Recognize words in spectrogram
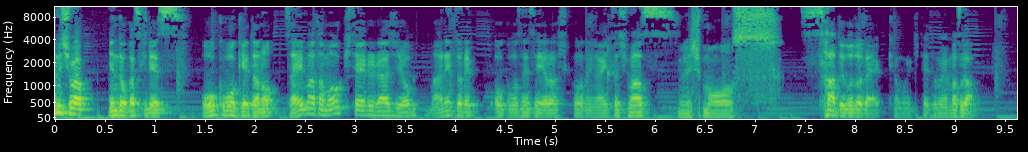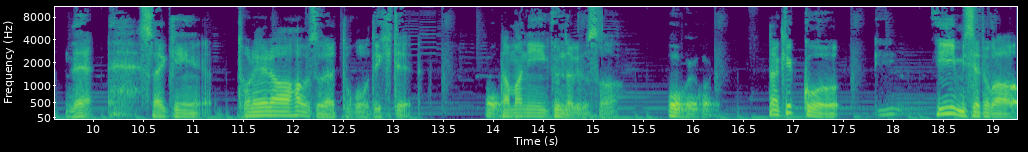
んにちは、遠藤和樹です。大久保啓太の財務頭を鍛えるラジオ、マネトレ。大久保先生よろしくお願いいたしますお。願いします。さあ、ということで、今日も行きたいと思いますが。ね、最近トレーラーハウスがやっとこうできて、おたまに行くんだけどさ、ほいほいほい。な結構いいい店とか、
